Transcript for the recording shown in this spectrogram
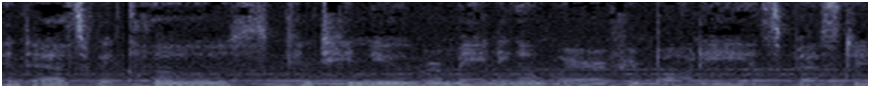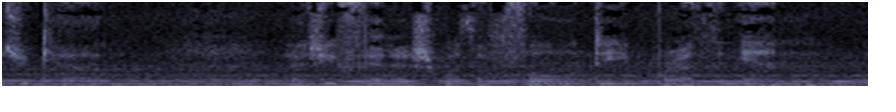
And as we close, continue remaining aware of your body as best as you can. As you finish with a full deep breath in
